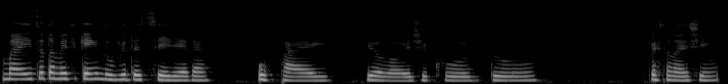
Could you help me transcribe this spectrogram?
Mas eu também fiquei em dúvida se ele era o pai biológico do personagem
